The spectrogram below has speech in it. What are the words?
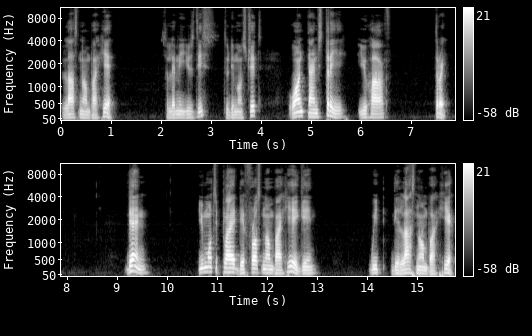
last number here. So let me use this to demonstrate. 1 times 3, you have 3. Then you multiply the first number here again with the last number here.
